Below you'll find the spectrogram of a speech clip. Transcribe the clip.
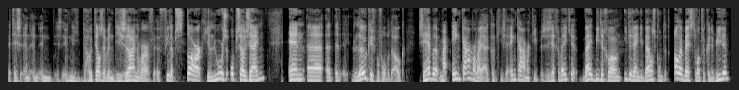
Het is een, een, een, de hotels hebben een design waar Philip Stark jaloers op zou zijn. En uh, het, leuke is bijvoorbeeld ook, ze hebben maar één kamer waar je uit kan kiezen. één kamertype. Ze zeggen, weet je, wij bieden gewoon iedereen die bij ons komt het allerbeste wat we kunnen bieden.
